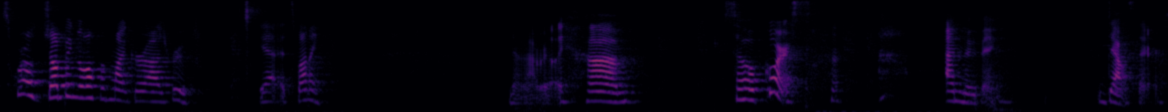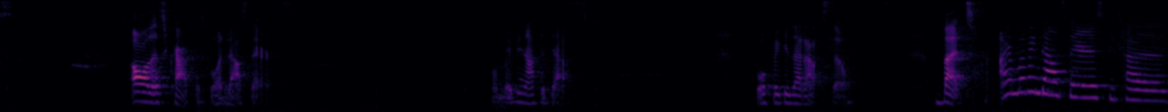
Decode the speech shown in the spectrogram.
Squirrels jumping off of my garage roof. Yeah, it's funny. No, not really. Um, so, of course, I'm moving downstairs. All this crap is going downstairs. Well, maybe not the desk. We'll figure that out still. But I'm moving downstairs because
